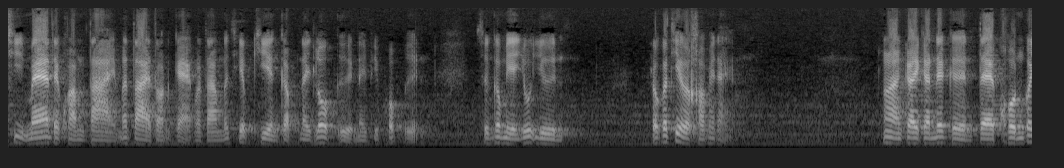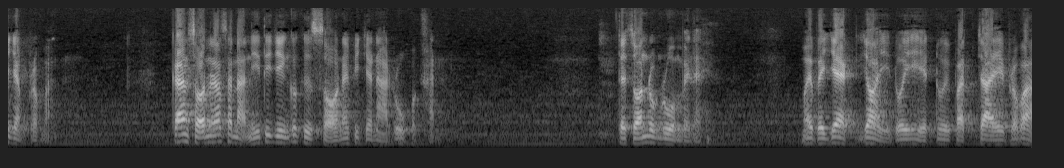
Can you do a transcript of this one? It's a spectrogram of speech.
ที่แม้แต่ความตายเมื่อตายตอนแก่ก็ตามเมื่อเทียบเคียงกับในโลกอื่นในพิภพอื่น ซึ่งก็มีอายุยืน เราก็เทียบกับเขาไม่ได้ ห่างไกลกันได้เกิน แต่คนก็ยังประมาทการสอนในลักษณะนี้ที่จริงก็คือสอนให้พิจารณารูปขันแต่สอนรวมๆไปเลย ไม่ไปแยกย่อยโดยเหตุโดยปัจจัย เพราะว่า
